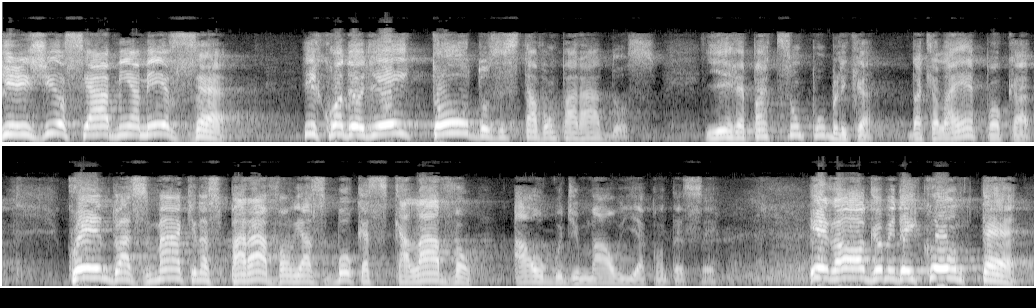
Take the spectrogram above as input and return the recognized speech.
Dirigiu-se à minha mesa e quando eu olhei, todos estavam parados. E em repartição pública daquela época, quando as máquinas paravam e as bocas calavam, algo de mal ia acontecer. E logo eu me dei conta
